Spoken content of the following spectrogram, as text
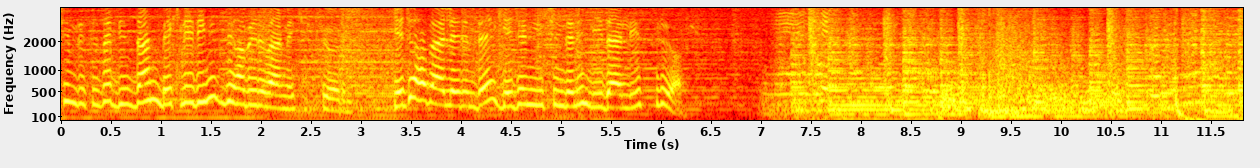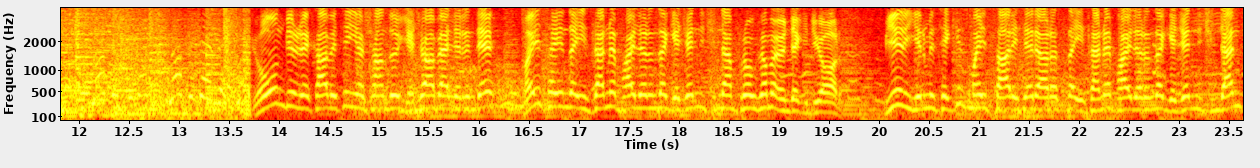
şimdi size bizden beklediğiniz bir haberi vermek istiyorum. Gece haberlerinde gecenin içindenin liderliği sürüyor. Yoğun bir rekabetin yaşandığı gece haberlerinde Mayıs ayında izlenme paylarında gecenin içinden programı önde gidiyor. 1-28 Mayıs tarihleri arasında izlenme paylarında gecenin içinden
